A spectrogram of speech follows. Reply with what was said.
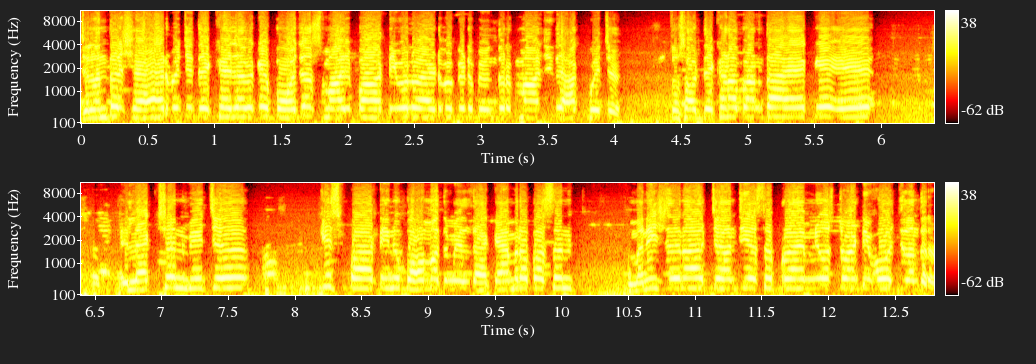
ਜਲੰਧਰ ਸ਼ਹਿਰ ਵਿੱਚ। ਦੇਖਿਆ ਜਾਵੇ ਕਿ ਬਹੁਜਨ ਸਮਾਜ ਪਾਰਟੀ ਵੱਲੋਂ ਐਡਵੋਕੇਟ ਬਿੰਦਰ ਕੁਮਾਰ ਜੀ ਦੇ ਹੱਕ ਵਿੱਚ। ਤੋਂ ਸਭ ਦੇਖਣਾ ਬਣਦਾ ਹੈ ਕਿ ਇਹ ਇਲੈਕਸ਼ਨ ਵਿੱਚ ਕਿਸ ਪਾਰਟੀ ਨੂੰ ਬਹੁਮਤ ਮਿਲਦਾ ਹੈ? ਕੈਮਰਾ ਪਰਸਨ ਮਨੀਸ਼ ਦੇ ਨਾਲ ਚਾਂਦੀ ਐਸ ਪ੍ਰਾਈਮ ਨਿਊਜ਼ 24 ਜਲੰਧਰ।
